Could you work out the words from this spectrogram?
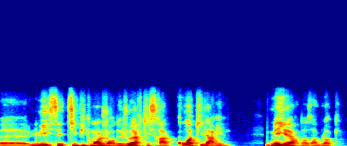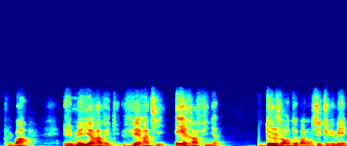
lui, c'est typiquement le genre de joueur qui sera, quoi qu'il arrive, meilleur dans un bloc plus bas et meilleur avec Verratti et Rafinha. Deux joueurs de ballon. Si tu lui mets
